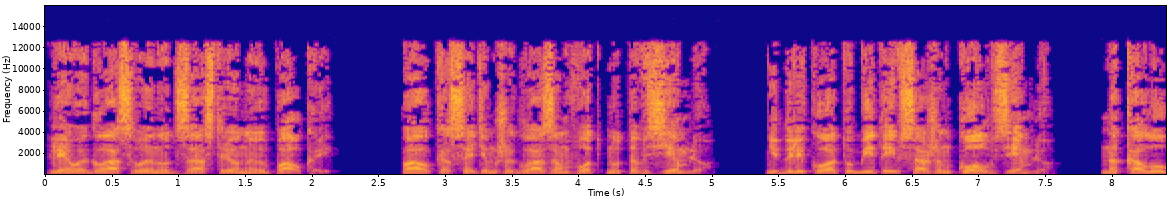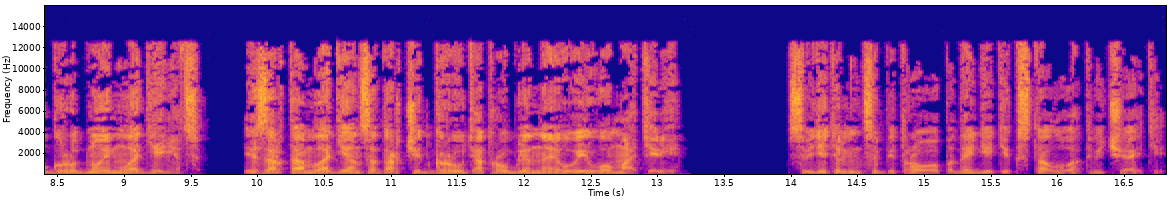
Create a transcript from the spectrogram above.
Левый глаз вынут заостренную палкой. Палка с этим же глазом воткнута в землю. Недалеко от убитой всажен кол в землю. На колу грудной младенец. Изо рта младенца торчит грудь, отрубленная у его матери. Свидетельница Петрова, подойдите к столу, отвечайте.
